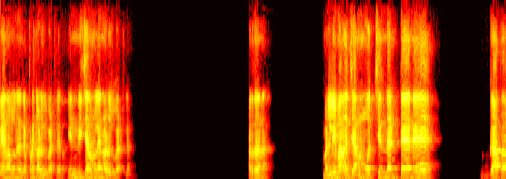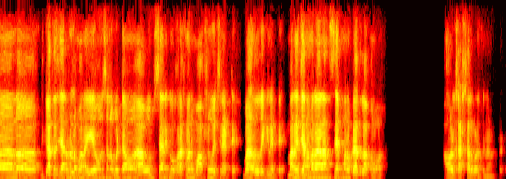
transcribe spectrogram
మేనలు నేను ఎప్పటికీ అడుగు పెట్టలేను. ఎన్ని జన్మలైనా అడుగు పెట్టలేను. అర్థమేనా మళ్ళీ మనకు జన్మ వచ్చిందంటేనే గతంలో గత జన్మలో మనం ఏ వంశంలో పుట్టామో ఆ వంశానికి ఒక రకమైన మోక్షం వచ్చినట్టే బాధలు తగ్గినట్టే. మనకు జన్మ రానంతసేపు మన ప్రేతలోకంలో ఉంటాం ఆవిడ కష్టాలు పడుతున్నాను అంటాడు.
